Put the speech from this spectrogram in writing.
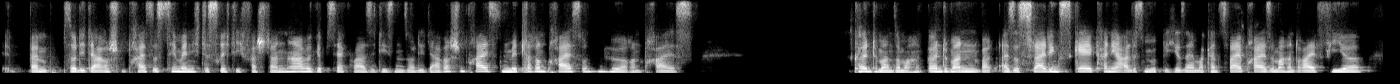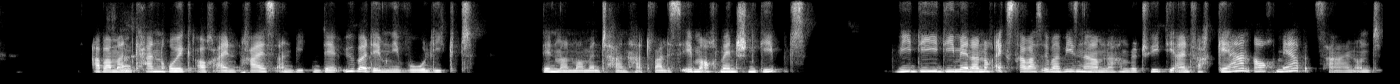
äh, beim solidarischen Preissystem, wenn ich das richtig verstanden habe, gibt es ja quasi diesen solidarischen Preis, einen mittleren Preis und einen höheren Preis. Könnte man so machen. Könnte man, also Sliding Scale kann ja alles Mögliche sein. Man kann zwei Preise machen, drei, vier. Aber man kann ruhig auch einen Preis anbieten, der über dem Niveau liegt, den man momentan hat, weil es eben auch Menschen gibt, wie die, die mir dann noch extra was überwiesen haben nach dem Retreat, die einfach gern auch mehr bezahlen. Und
